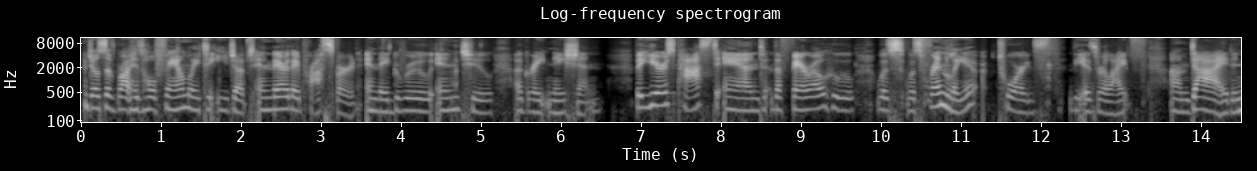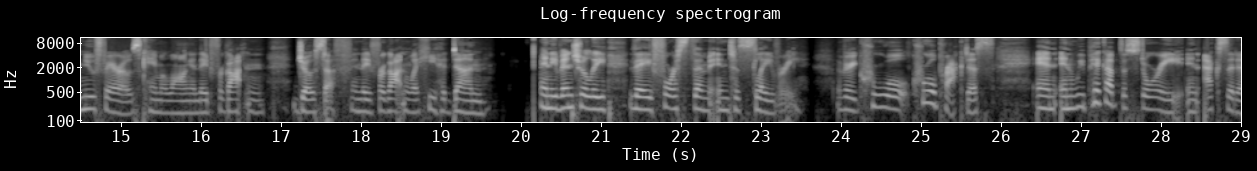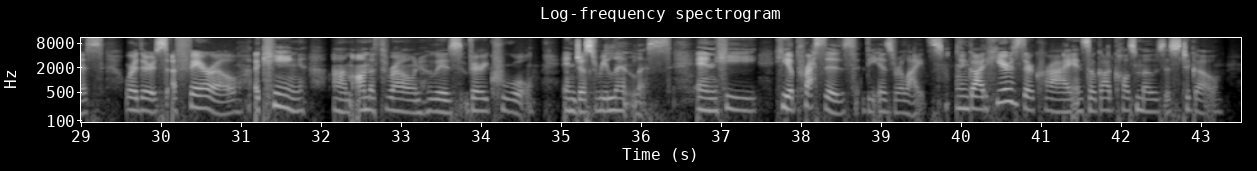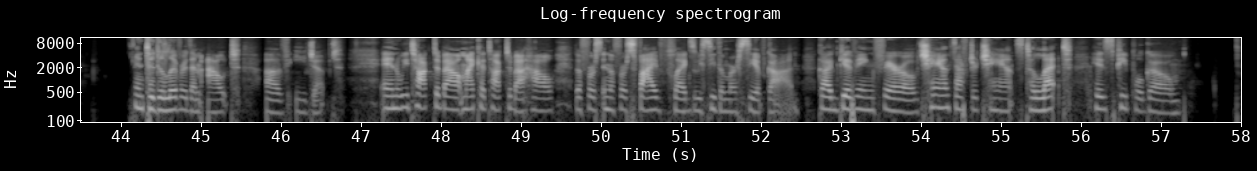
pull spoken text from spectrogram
Joseph brought his whole family to Egypt, and there they prospered and they grew into a great nation. But years passed, and the Pharaoh, who was, was friendly towards the Israelites, um, died, and new pharaohs came along, and they'd forgotten Joseph, and they'd forgotten what he had done. And eventually, they forced them into slavery a very cruel, cruel practice. And, and we pick up the story in Exodus where there's a Pharaoh, a king um, on the throne who is very cruel and just relentless. And he, he oppresses the Israelites. And God hears their cry, and so God calls Moses to go and to deliver them out of Egypt. And we talked about, Micah talked about how the first, in the first five plagues, we see the mercy of God. God giving Pharaoh chance after chance to let his people go.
